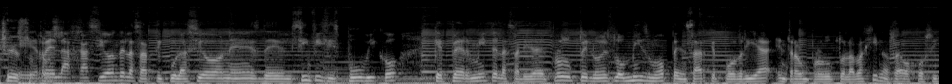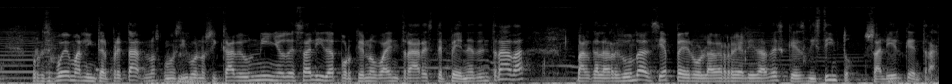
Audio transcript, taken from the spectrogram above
Sí, eh, relajación de las articulaciones, del sínfisis púbico que permite la salida del producto y no es lo mismo pensar que podría entrar un producto a la vagina. O sea, ojo, sí, porque se puede malinterpretar, ¿no? Es como decir, bueno, si cabe un niño de salida, ¿por qué no va a entrar este pene de entrada? Valga la redundancia, pero la realidad es que es distinto salir que entrar.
